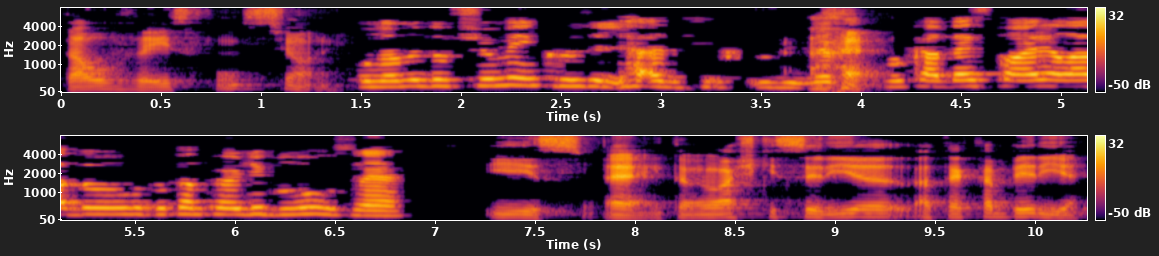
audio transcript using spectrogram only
talvez funcione. O nome do filme é Encruzilhada, inclusive. É por causa da história lá do, do cantor de blues, né? Isso, é. Então eu acho que seria, até caberia.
